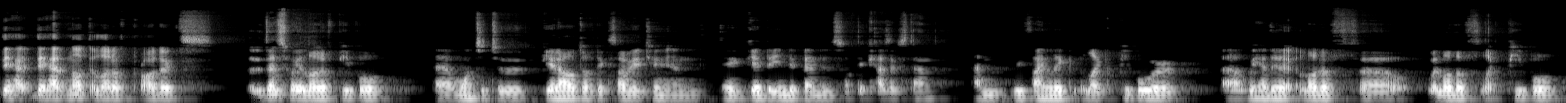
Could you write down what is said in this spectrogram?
they had they had not a lot of products. That's why a lot of people uh, wanted to get out of the Soviet Union, they get the independence of the Kazakhstan, and we finally like people were uh, we had a, lot of uh, a lot of like people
